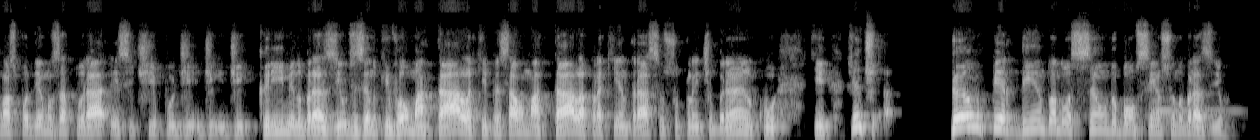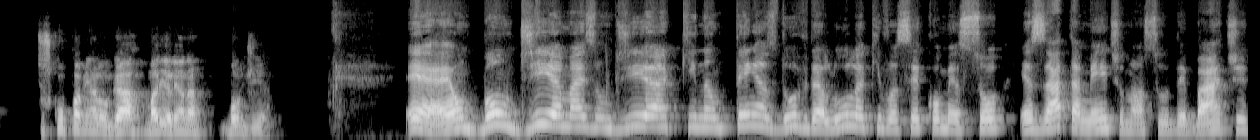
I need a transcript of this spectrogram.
nós podemos aturar esse tipo de, de, de crime no Brasil, dizendo que vão matá-la, que precisavam matá-la para que entrasse o suplente branco, que gente estão perdendo a noção do bom senso no Brasil. Desculpa me alongar, Maria Helena, bom dia. É, é um bom dia, mais um dia que não tenhas dúvida, Lula, que você começou exatamente o nosso debate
